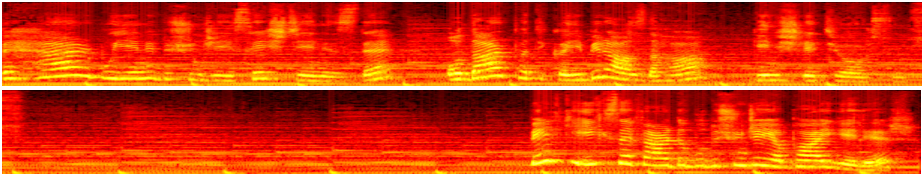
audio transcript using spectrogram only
Ve her bu yeni düşünceyi seçtiğinizde o dar patikayı biraz daha genişletiyorsunuz. Belki ilk seferde bu düşünce yapay gelir.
